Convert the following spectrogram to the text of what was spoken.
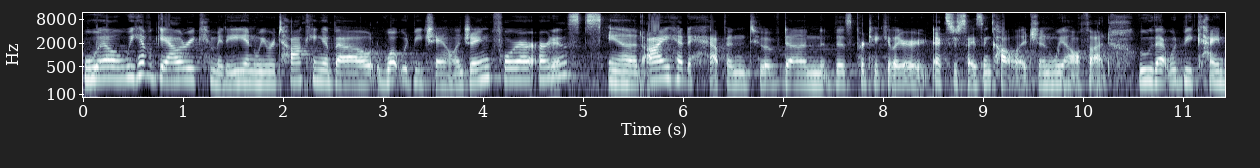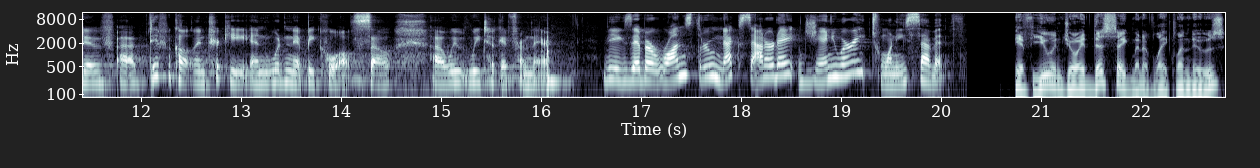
Well, we have a gallery committee, and we were talking about what would be challenging for our artists. And I had happened to have done this particular exercise in college, and we all thought, ooh, that would be kind of uh, difficult and tricky, and wouldn't it be cool? So uh, we, we took it from there. The exhibit runs through next Saturday, January 27th. If you enjoyed this segment of Lakeland News,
